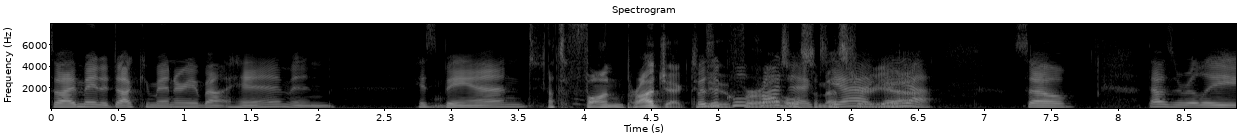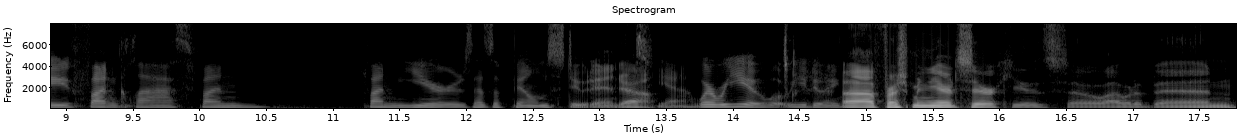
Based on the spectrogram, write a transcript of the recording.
so i made a documentary about him and his band That's a fun project it to was do a cool for a whole project semester. yeah, yeah yeah so that was a really fun class fun fun years as a film student Yeah. yeah where were you what were you doing Uh, freshman year at Syracuse, so I would have been.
